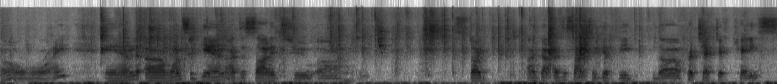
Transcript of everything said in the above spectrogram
All right, and uh, once again, I decided to uh, start. I got. I decided to get the the protective case.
